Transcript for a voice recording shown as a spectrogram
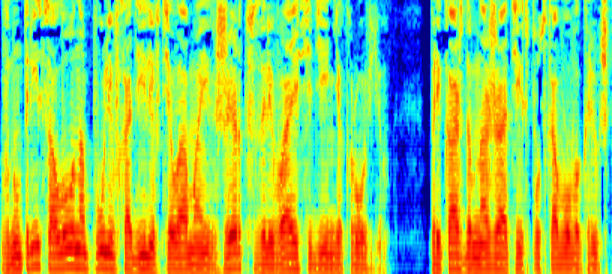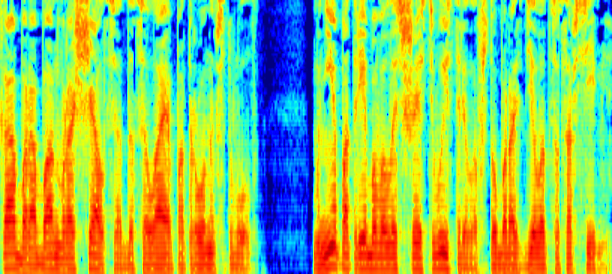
Внутри салона пули входили в тела моих жертв, заливая сиденье кровью. При каждом нажатии спускового крючка барабан вращался, досылая патроны в ствол. Мне потребовалось шесть выстрелов, чтобы разделаться со всеми.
